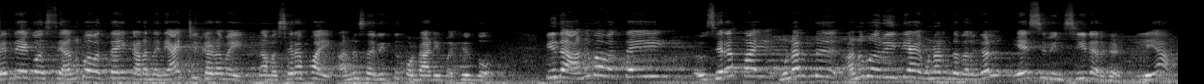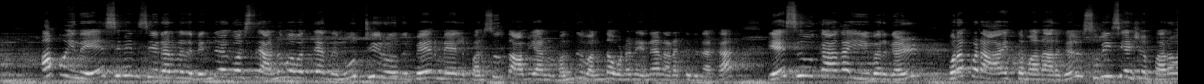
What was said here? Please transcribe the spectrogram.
பெந்தேகோஸ்தி அனுபவத்தை கடந்த ஞாயிற்றுக்கிழமை நாம் சிறப்பாய் அனுசரித்து கொண்டாடி மகிழ்ந்தோம். இந்த அனுபவத்தை சிறப்பாய் உணர்ந்து அனுபவ ரீதியாய் உணர்ந்தவர்கள் இயேசுவின் சீடர்கள் இல்லையா? அப்போ இந்த இயேசுவின் சீடர்கள் இந்த பெந்தேகோஸ்தி அனுபவத்தை அந்த நூற்றி இருபது பேர் மேல் பரிசுத்த ஆவியானவர் வந்து வந்த உடனே என்ன நடக்குதுனாக்கா இயேசுவுக்காக இவர்கள் புறப்பட ஆயத்தமானார்கள் சுவிசேஷம் பரவ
